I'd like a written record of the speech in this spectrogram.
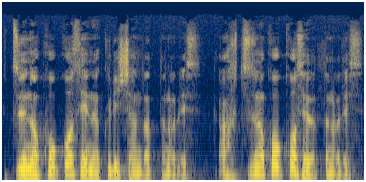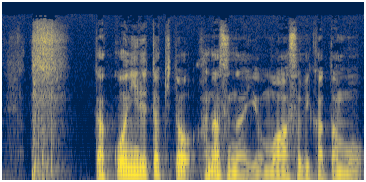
普通の高校生のクリスチャンだったのです。あ普通の高校生だったのです。学校にいる時と話す内容も遊び方も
